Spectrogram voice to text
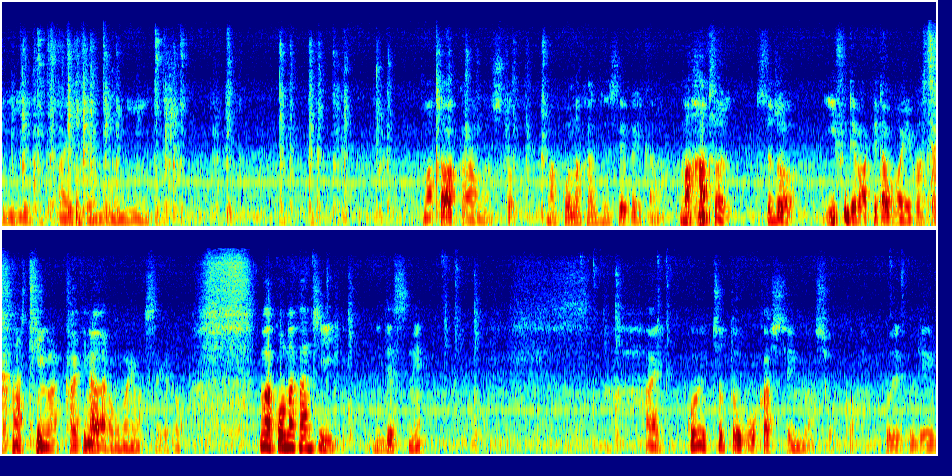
リーアイテムにまたは空文字と。まあこんな感じにすればいいかな。まああのちょっと if で分けた方が良かったかなって今書きながら思いましたけど。まあこんな感じですね。はい。これちょっと動かしてみましょうか。これブレー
